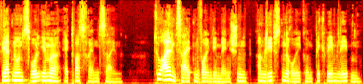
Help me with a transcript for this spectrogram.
werden uns wohl immer etwas fremd sein. Zu allen Zeiten wollen die Menschen am liebsten ruhig und bequem leben.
